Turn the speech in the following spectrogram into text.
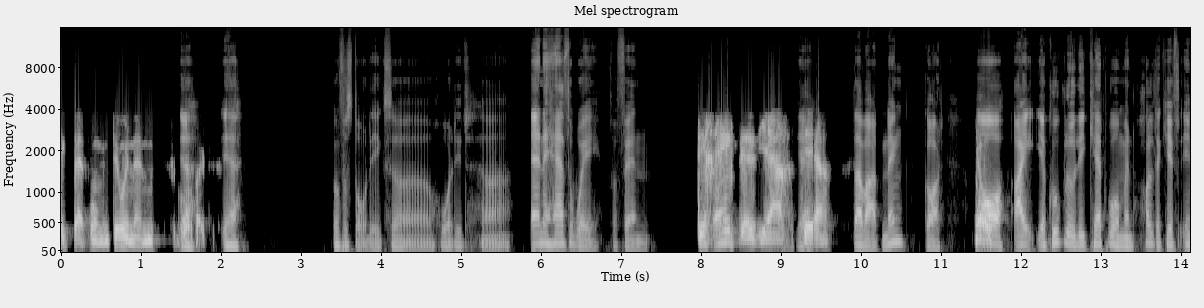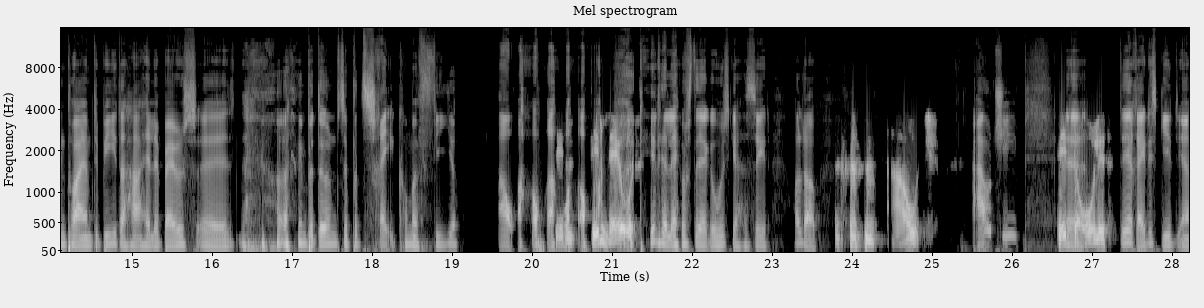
ikke Batwoman, det er jo en anden figur Ja. faktisk. Ja. Hvorfor står det ikke så hurtigt her? Anne Hathaway, for fanden. Det er rigtigt, ja, Ja. det er. Der var den, ikke? Godt. Jo. Og ej, jeg googlede lige Catwoman. Hold da kæft, ind på IMDb, der har Halle Berrys øh, en bedømmelse på 3,4. Au, au, au, Det, au, det er lavt. Det er det laveste, jeg kan huske, jeg har set. Hold da op. Ouch. Ouchie. Det er Øh, dårligt. Det er rigtig skidt, ja.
